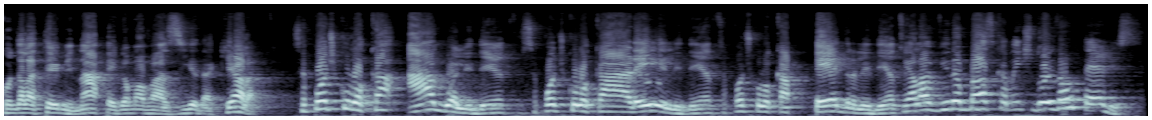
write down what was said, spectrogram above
quando ela terminar, pegar uma vazia daquela, você pode colocar água ali dentro, você pode colocar areia ali dentro, você pode colocar pedra ali dentro e ela vira basicamente dois halteres.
